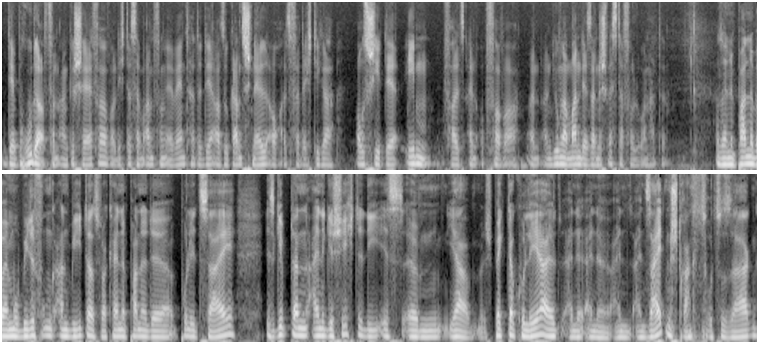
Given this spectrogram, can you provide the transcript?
der Bruder von Anke Schäfer, weil ich das am Anfang erwähnt hatte, der also ganz schnell auch als Verdächtiger ausschied, der ebenfalls ein Opfer war, ein, ein junger Mann, der seine Schwester verloren hatte. Also eine Panne beim Mobilfunkanbieter, es war keine Panne der Polizei. Es gibt dann eine Geschichte, die ist ähm, ja spektakulär, eine, eine, ein, ein Seitenstrang sozusagen.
